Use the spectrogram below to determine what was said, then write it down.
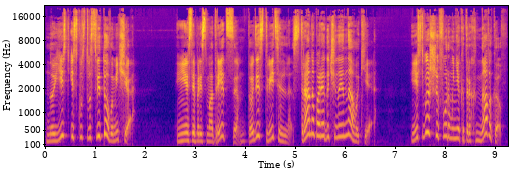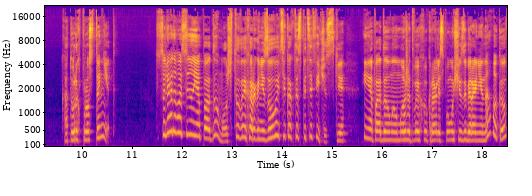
но есть искусство святого меча. Если присмотреться, то действительно странно порядочные навыки. Есть высшие формы некоторых навыков, которых просто нет. Следовательно, я подумал, что вы их организовываете как-то специфически. Я подумал, может, вы их украли с помощью забирания навыков?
